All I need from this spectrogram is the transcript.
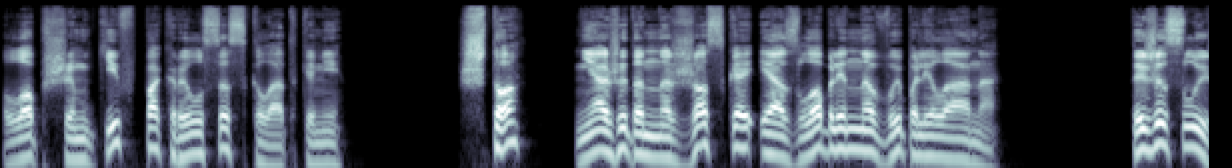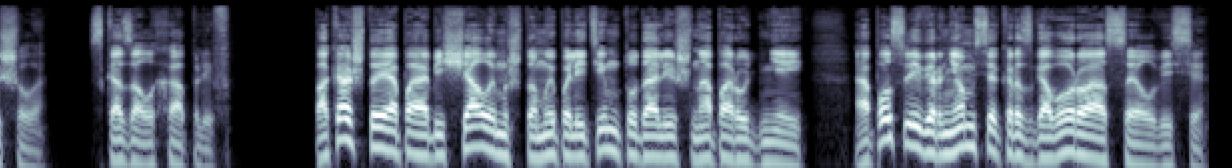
Лоб Шимкив покрылся складками. «Что?» — неожиданно жестко и озлобленно выпалила она. «Ты же слышала», — сказал Хаплив. «Пока что я пообещал им, что мы полетим туда лишь на пару дней, а после вернемся к разговору о Селвисе.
